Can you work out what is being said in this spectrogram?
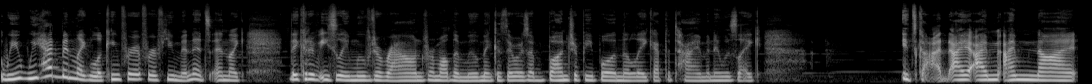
we we had been like looking for it for a few minutes and like they could have easily moved around from all the movement because there was a bunch of people in the lake at the time and it was like it's God. I I'm I'm not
